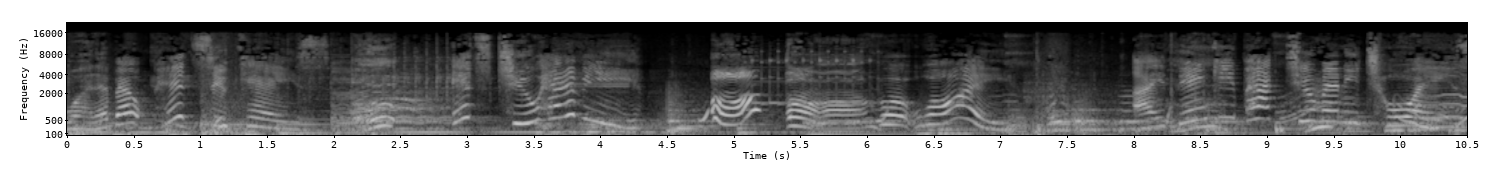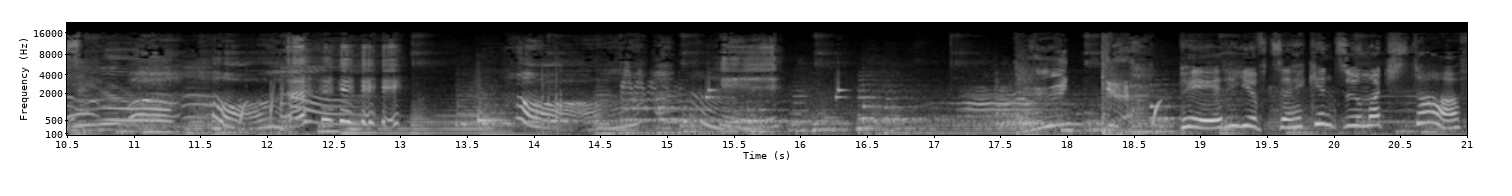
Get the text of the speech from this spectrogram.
What about Pit's suitcase? It's too heavy. Uh, uh. But why? I think he packed too many toys. Pete, you've taken too much stuff.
